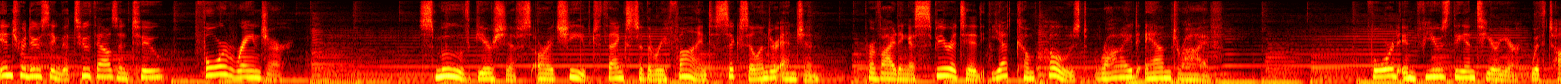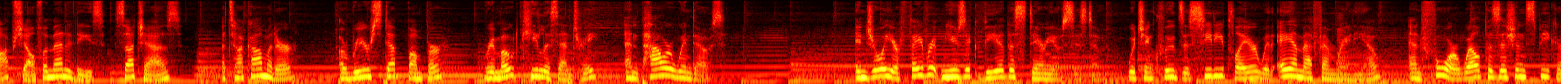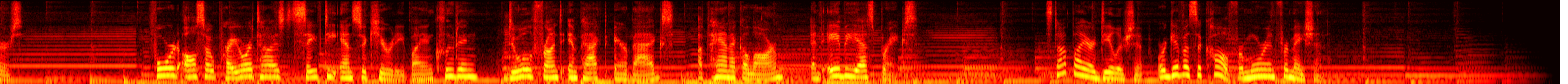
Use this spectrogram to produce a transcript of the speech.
Introducing the 2002 Ford Ranger. Smooth gear shifts are achieved thanks to the refined six-cylinder engine, providing a spirited yet composed ride and drive. Ford infused the interior with top-shelf amenities such as a tachometer, a rear step bumper, remote keyless entry, and power windows. Enjoy your favorite music via the stereo system, which includes a CD player with AM-FM radio and four well-positioned speakers. Ford also prioritized safety and security by including dual front impact airbags, a panic alarm, and ABS brakes. Stop by our dealership or give us a call for more information.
